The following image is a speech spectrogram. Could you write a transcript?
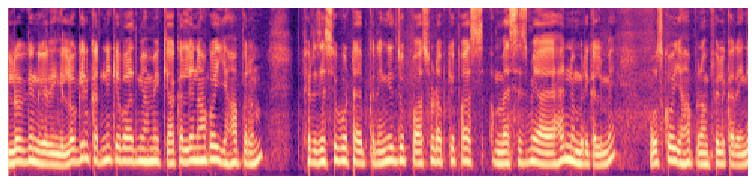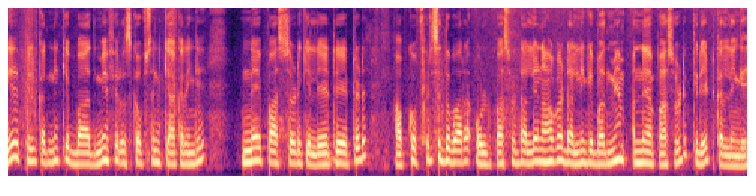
लॉगिन करेंगे। लॉगिन करने के बाद में हमें क्या कर लेना होगा? यहाँ पर हम फिर जैसे वो टाइप करेंगे, जो पासवर्ड आपके पास मैसेज में आया है नंबरिकल में, उसको यहाँ पर हम फिल करेंगे। फिल करने के बाद में फिर उसका ऑप्शन क्या करेंगे? नए पासवर्ड के रिलेटेड आपको फिर से दोबारा ओल्ड पासवर्ड डाल लेना होगा। डालने के बाद में हम नया पासवर्ड क्रिएट कर लेंगे।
